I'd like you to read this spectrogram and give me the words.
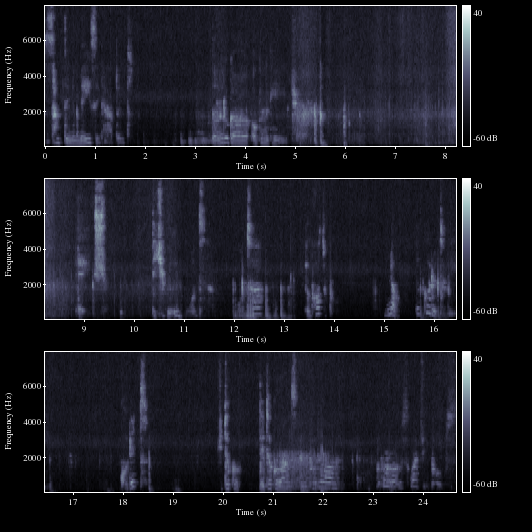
something amazing happened. The little girl opened the cage. Age. Did you really want water? Impossible. No, it couldn't be. Could it? She took her. They took her arms and put her on. Put her on a scratching post.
